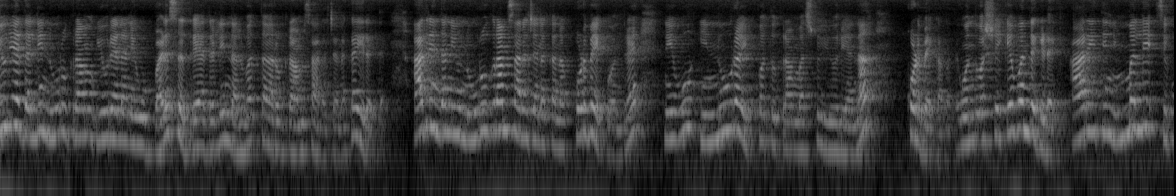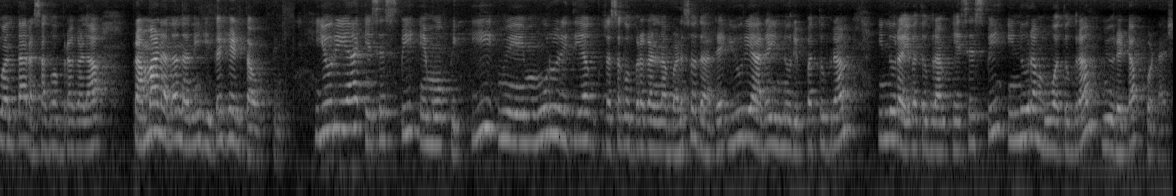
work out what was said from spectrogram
ಯೂರಿಯಾದಲ್ಲಿ ನೂರು ಗ್ರಾಮ್ ಯೂರಿಯಾನ ನೀವು ಬಳಸಿದ್ರೆ ಅದರಲ್ಲಿ ನಲವತ್ತಾರು ಗ್ರಾಮ್ ಸಾರಜನಕ ಇರುತ್ತೆ. ಆದ್ದರಿಂದ ನೀವು ನೂರು ಗ್ರಾಮ್ ಸಾರಜನಕನ ಕೊಡಬೇಕು ಅಂದರೆ ನೀವು ಇನ್ನೂರ ಇಪ್ಪತ್ತು ಗ್ರಾಮ್ ಅಷ್ಟು ಯೂರಿಯಾನ ಕೊಡಬೇಕಾಗುತ್ತೆ. ಒಂದು ವರ್ಷಕ್ಕೆ ಒಂದು ಗಿಡಕ್ಕೆ. ಆ ರೀತಿ ನಿಮ್ಮಲ್ಲಿ ಸಿಗುವಂಥ ರಸಗೊಬ್ಬರಗಳ ಪ್ರಮಾಣನ ನಾನು ಈಗ ಹೇಳ್ತಾ ಹೋಗ್ತೀನಿ. Urea, S S P, M O P. ಈ ಮೂರು ರೀತಿಯ ರಸಗೊಬ್ಬರಗಳನ್ನ ಬಳಸೋದಾದರೆ ಯೂರಿಯಾ ಆದರೆ ಇನ್ನೂರ ಇಪ್ಪತ್ತು ಗ್ರಾಮ್ ಇನ್ನೂರ ಐವತ್ತು ಗ್ರಾಮ್ ಎಸ್ ಎಸ್ ಪಿ ಇನ್ನೂರ ಮೂವತ್ತು ಗ್ರಾಮ್ ಮ್ಯೂರೇಟ್ ಆಫ್ ಪೊಟ್ಯಾಶ್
